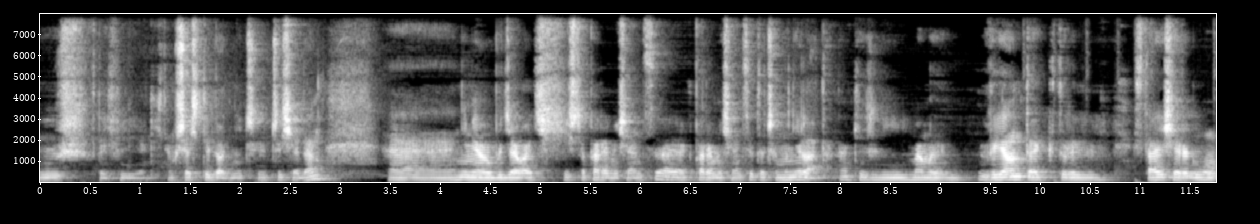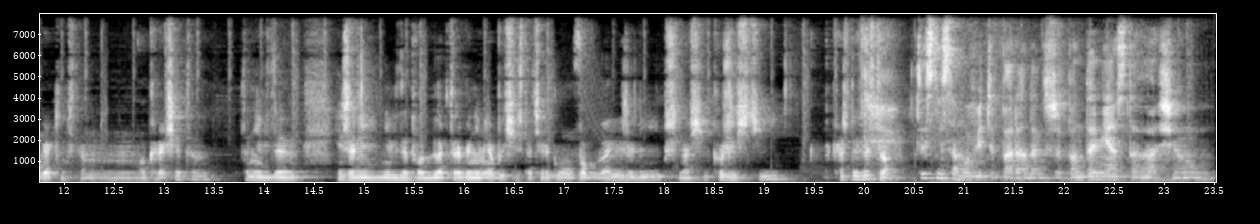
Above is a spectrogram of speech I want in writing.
już w tej chwili jakieś tam 6 tygodni czy, czy 7, e, nie miałoby działać jeszcze parę miesięcy, a jak parę miesięcy, to czemu nie lata? Tak? Jeżeli mamy wyjątek, który staje się regułą w jakimś tam okresie, to, to nie widzę, jeżeli nie widzę powodu, dla którego nie miałby się stać regułą w ogóle, jeżeli przynosi korzyści każdej ze stron. To jest niesamowity paradoks, że pandemia stała się mm,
